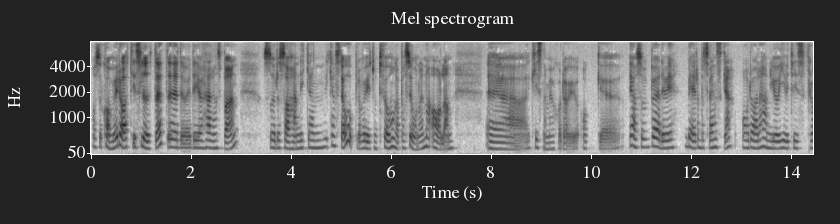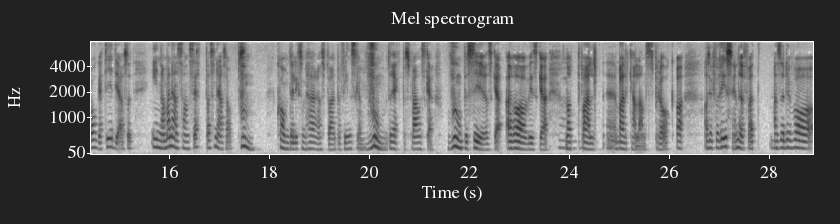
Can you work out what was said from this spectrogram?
Och så kom vi då till slutet, då är det ju Herrens bön. Så då sa han, ni kan, vi kan stå upp. Det var ju som 200 personer i den här alan. Eh, kristna människor då ju. Och eh, ja, så började vi be dem på svenska. Och då hade han ju givetvis frågat tidigare. Så att innan man ens hann sätta sig ner så boom, kom det liksom Herrens bön på finska, mm. vum, direkt på spanska, vum på syriska, arabiska, mm. något bal, eh, balkanlandsspråk. Alltså jag får rysningar nu för att mm. alltså det, var,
